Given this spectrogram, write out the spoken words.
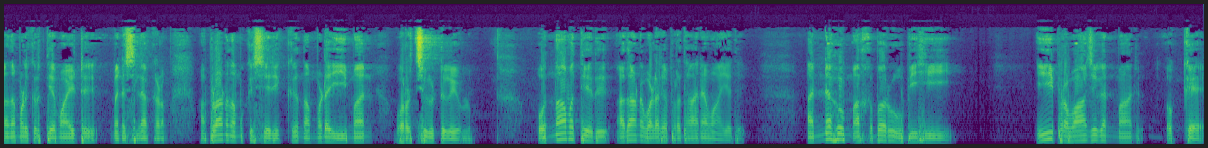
അത് നമ്മൾ കൃത്യമായിട്ട് മനസ്സിലാക്കണം. അപ്പോഴാണ് നമുക്ക് ശരിക്ക് നമ്മുടെ ഈമാൻ ഉറച്ചു കിട്ടുകയുള്ളൂ. ഒന്നാമത്തേത് അതാണ് വളരെ പ്രധാനമായത്. അന്നഹും അഹ്ബറുബിഹി ഈ പ്രവാചകന്മാർ ഒക്കെ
